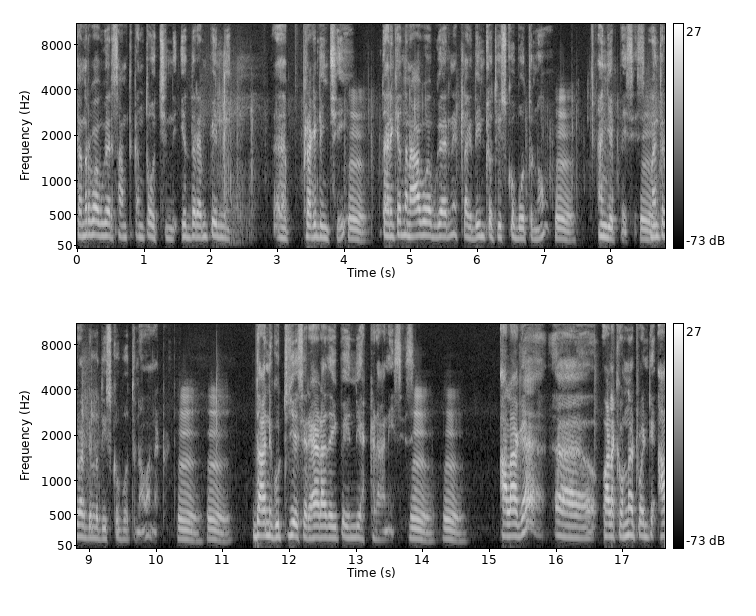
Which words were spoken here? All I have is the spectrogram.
చంద్రబాబు గారి సంతకంతో వచ్చింది ఇద్దరు ఎంపీల్ని ప్రకటించి దాని కింద నాగబాబు గారిని ఇట్లా దీంట్లో తీసుకోబోతున్నాం అని చెప్పేసి మంత్రివర్గంలో తీసుకోబోతున్నాం అన్నట్టు. దాన్ని గుర్తు చేశారు ఏడాది అయిపోయింది ఎక్కడ అనేసి. అలాగా వాళ్ళకి ఉన్నటువంటి ఆ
